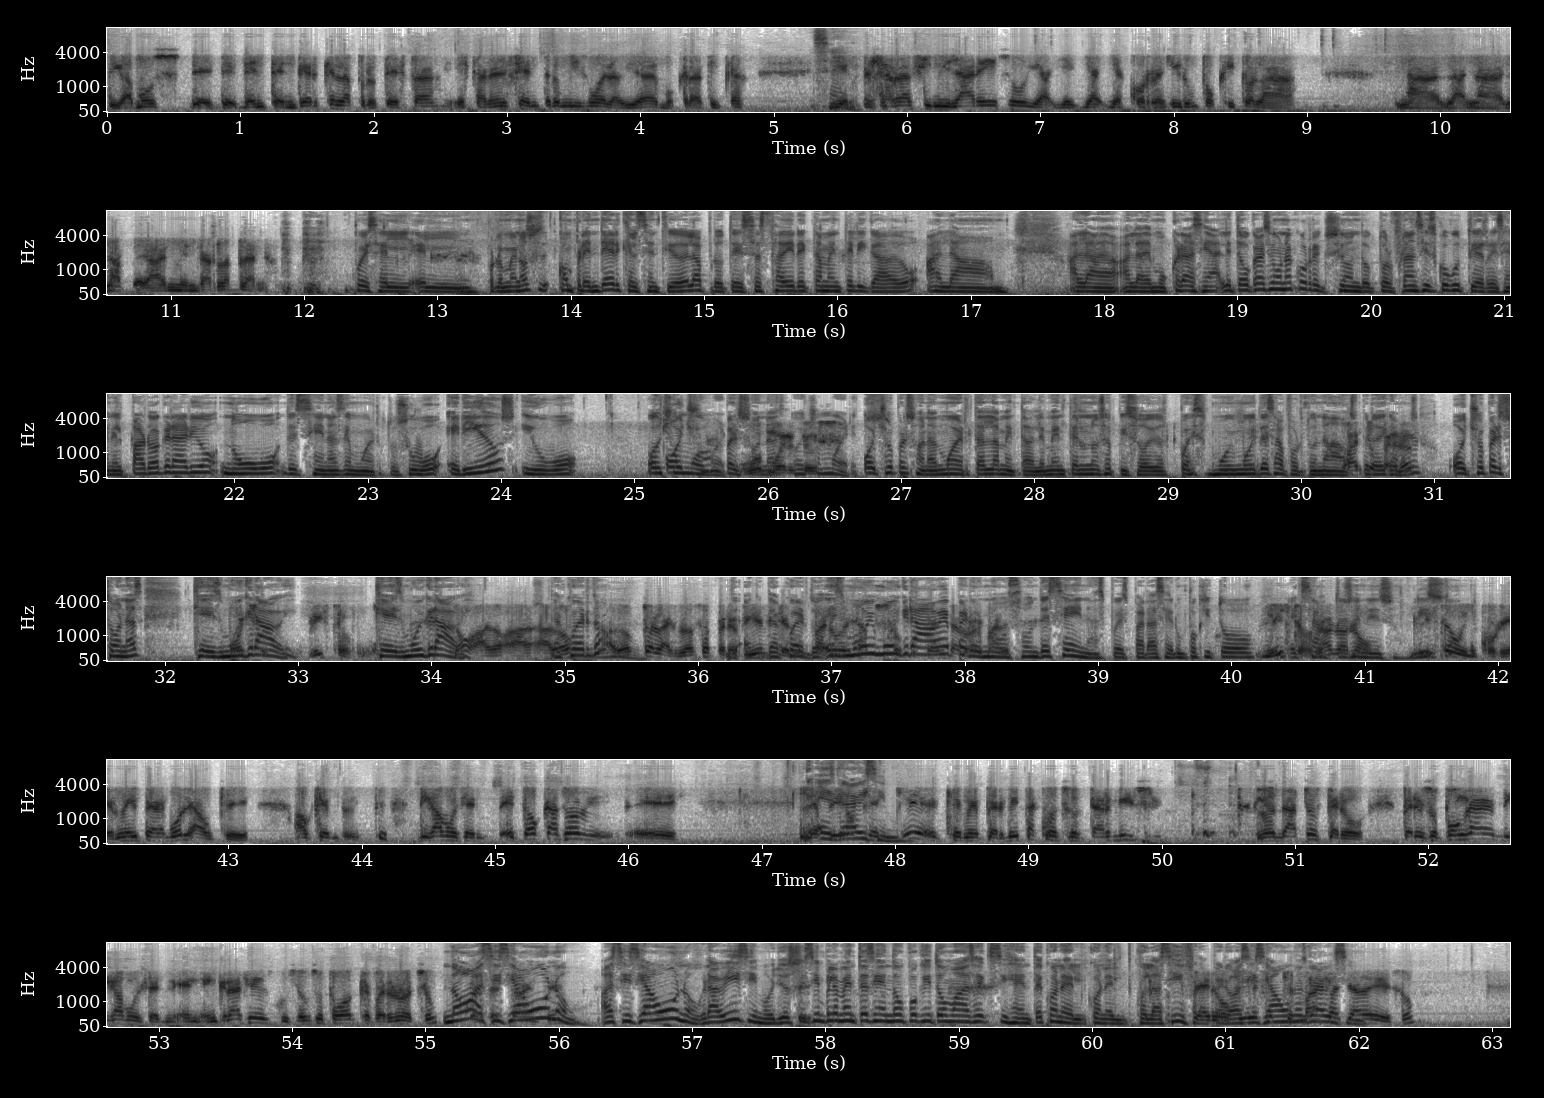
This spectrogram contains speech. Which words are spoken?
digamos, de, de- de entender que la protesta está en el centro mismo de la vida democrática y empezar a asimilar eso y a, y a- y a corregir un poquito la, la, la, la- la- enmendar la plana. pues el, el- por lo menos comprender que el sentido de la protesta está directamente ligado a la, a la, a la democracia. Le tengo que hacer una corrección, doctor Francisco Gutiérrez. En el paro agrario no hubo decenas de muertos, hubo heridos y hubo Ocho muertos. personas, ocho, muertos. Ocho personas muertas, lamentablemente en unos episodios pues muy muy desafortunados, ¿Cuánto, pero digamos perdón? ocho personas que es muy Ocho, grave, Listo. que es muy grave. No, ado- a- ¿De acuerdo? Adopto la glosa, pero De- de acuerdo, es muy muy grave, pero no son decenas, pues para ser un poquito Listo, no, no, exactos no. en eso. Listo, incurrir en hipérbole, aunque, aunque digamos, en, en todo caso, eh, le Es pido gravísimo. que, que me permita consultar mis los datos, pero pero suponga, digamos, en, en, en gracia de discusión, supongo que fueron ocho. No, así sea uno, así sea uno, gravísimo. Yo estoy simplemente siendo un poquito más exigente con el, con el, con la cifra, pero, así sea uno es más gravísimo. allá de eso,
